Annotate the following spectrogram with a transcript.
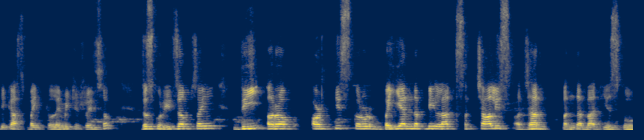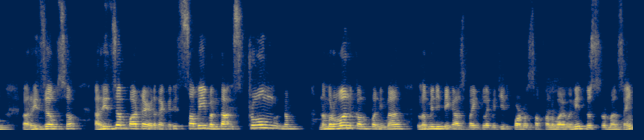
विकास बैङ्क लिमिटेड रहेछ जसको रिजर्भ चाहिँ दुई अरब अडतिस करोड बयानब्बे लाख सत्तालिस हजार भन्दा माथि यसको रिजर्भ छ। रिजर्भबाट हेर्दाखेरि सबैभन्दा स्ट्रङ नम्बर वान कम्पनीमा लुम्बिनी विकास बैङ्क लिमिटेड पढ्न सफल भयो भने दोस्रोमा चाहिँ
